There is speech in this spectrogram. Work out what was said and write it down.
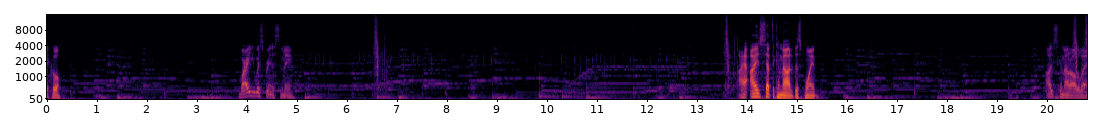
Okay, cool. Why are you whispering this to me? I, I just have to come out at this point. I'll just come out all the way.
